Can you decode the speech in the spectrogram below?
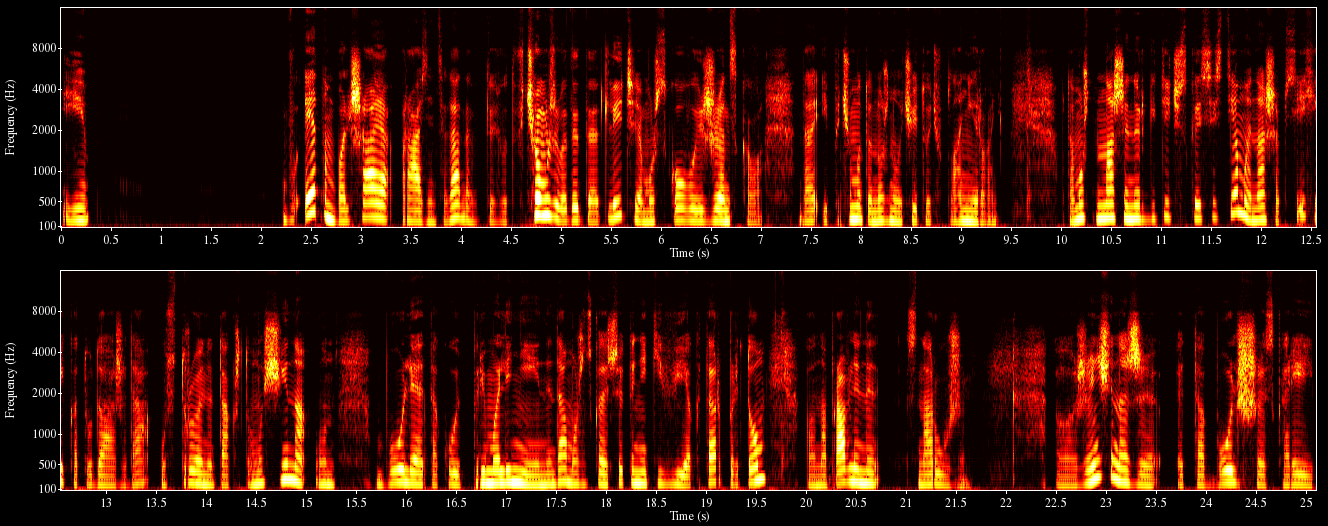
И в этом большая разница, да, то есть вот в чем же вот это отличие мужского и женского, да, и почему это нужно учитывать в планировании. Потому что наша энергетическая система и наша психика туда же, да, устроены так, что мужчина, он более такой прямолинейный, да, можно сказать, что это некий вектор, при том э, направленный снаружи. Э, женщина же это больше, скорее,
